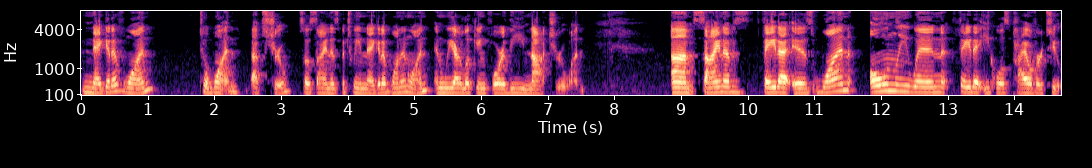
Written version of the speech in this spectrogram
negative 1 to 1. That's true. So sine is between negative 1 and 1, and we are looking for the not true one. Um, sine of theta is 1 only when theta equals pi over 2.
